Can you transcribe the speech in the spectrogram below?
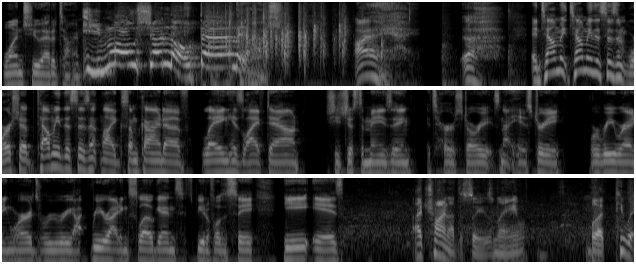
One shoe at a time. Emotional damage. I uh, and tell me tell me this isn't worship. Tell me this isn't like some kind of laying his life down. She's just amazing. It's her story. It's not history. We're rewriting words. We're re- rewriting slogans. It's beautiful to see. He is. I try not to say his name, but people,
